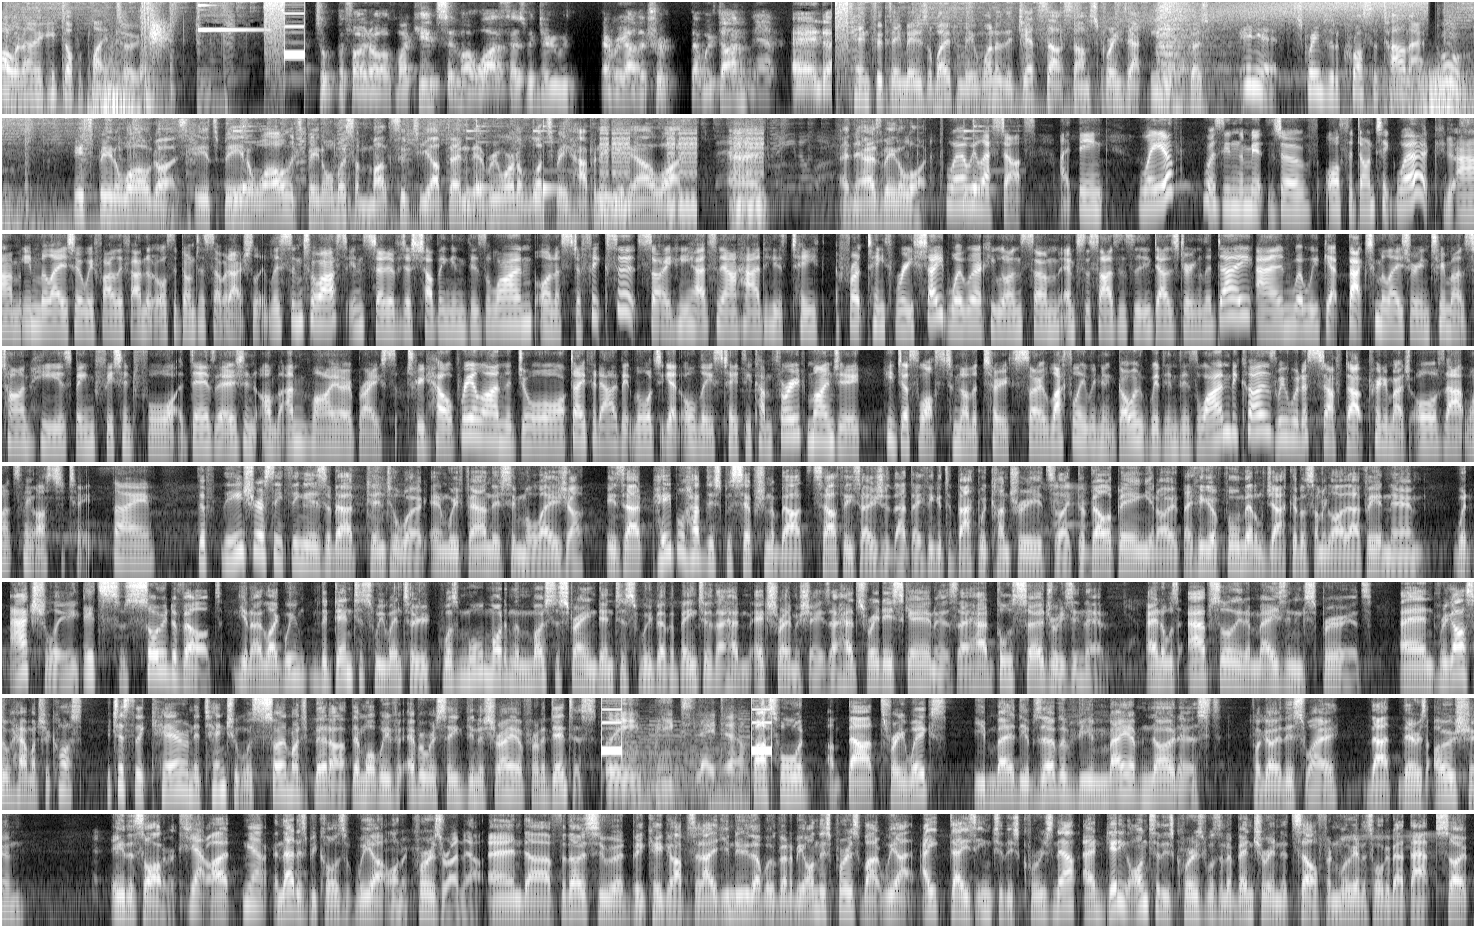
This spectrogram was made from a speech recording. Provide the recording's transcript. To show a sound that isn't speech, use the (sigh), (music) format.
Oh, and I kicked off a plane too. Took the photo of my kids and my wife, as we do with every other trip that we've done. Yep. And uh, 10, 15 meters away from me, one of the Jetstar staff screams out, idiot, goes, idiot, screams it across the tarmac. Whew. It's been a while, guys. It's been a while. It's been almost a month since you updated everyone on what's been happening in our life. And, and it has been a lot. Where we left off, I think Liam was in the midst of orthodontic work. Yes. Um, in Malaysia, we finally found an orthodontist that would actually listen to us instead of just shoving Invisalign on us to fix it. So he has now had his teeth, front teeth reshaped. We're working on some exercises that he does during the day. And when we get back to Malaysia in two months' time, he is being fitted for their version of a Myobrace to help realign the jaw, shape it out a bit more to get all these teeth to come through. Mind you, he just lost another tooth. So luckily we didn't go with Invisalign because we would have stuffed up pretty much all of that once we lost a tooth. So The, the interesting thing is about dental work, and we found this in Malaysia, is that people have this perception about Southeast Asia that they think it's a backward country, it's like developing, you know, they think of Full Metal Jacket or something like that, Vietnam, when actually it's so developed. You know, like we, the dentist we went to was more modern than most Australian dentists we've ever been to. They had X-ray machines, they had 3D scanners, they had full surgeries in there, and it was absolutely an amazing experience. And regardless of how much it cost, it's just the care and attention was so much better than what we've ever received in Australia from a dentist. Three weeks later. Fast forward about three weeks, you may the observer view may have noticed, if I go this way, that there is ocean either side of it. Yeah. Right? Yeah. And that is because we are on a cruise right now. And uh, for those who had been keeping up today, you knew that we were going to be on this cruise, but we are eight days into this cruise now. And getting onto this cruise was an adventure in itself. And we're going to talk about that. So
